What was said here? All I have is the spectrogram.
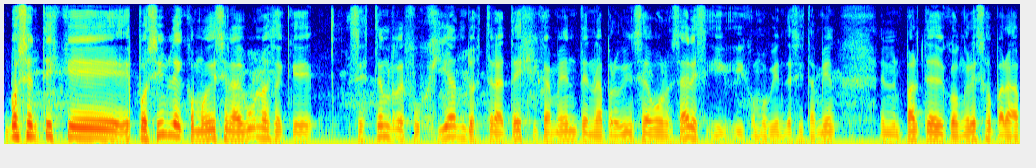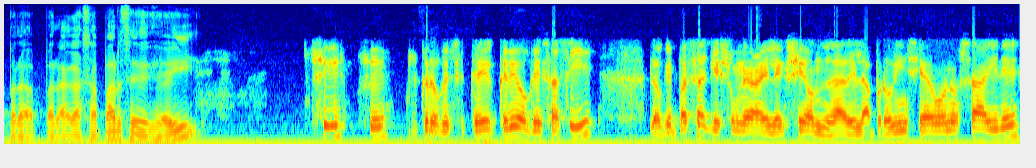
¿vos sentís que es posible, como dicen algunos, de que se estén refugiando estratégicamente en la provincia de Buenos Aires y, y como bien decís también, en parte del Congreso para, para, para agazaparse desde ahí Sí, sí, creo que, se- creo que es así. Lo que pasa que es una elección, la de la provincia de Buenos Aires,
